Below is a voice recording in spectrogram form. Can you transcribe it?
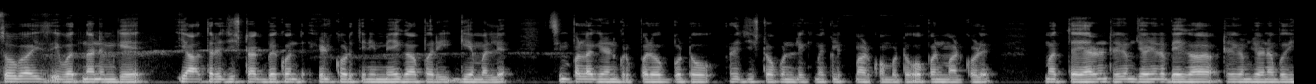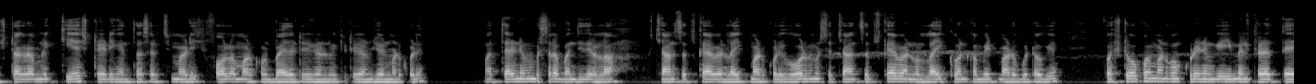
ಸೊ ಗೈಸ್ ಇವತ್ತು ನಾನು ನಿಮಗೆ ಯಾವ ಥರ ರಿಜಿಸ್ಟರ್ ಆಗಬೇಕು ಅಂತ ಹೇಳ್ಕೊಡ್ತೀನಿ ಮೇಗಾ ಪರಿ ಗೇಮಲ್ಲಿ ಸಿಂಪಲ್ಲಾಗಿ ನನ್ನ ಗ್ರೂಪಲ್ಲಿ ಹೋಗ್ಬಿಟ್ಟು ರಿಜಿಸ್ಟರ್ ಓಪನ್ ಲಿಂಕ್ ಮೇಲೆ ಕ್ಲಿಕ್ ಮಾಡ್ಕೊಂಬಿಟ್ಟು ಓಪನ್ ಮಾಡ್ಕೊಳ್ಳಿ. ಮತ್ತು ಯಾರನ್ನ ಟೆಲಿಗ್ರಾಮ್ ಜಾಯ್ನ್ ಇಲ್ಲ, ಬೇಗ ಟೆಲಿಗ್ರಾಮ್ ಜಾಯ್ನ್ ಆಗ್ಬೋದು. ಇನ್ಸ್ಟಾಗ್ರಾಮಲ್ಲಿ ಕೆ ಎಸ್ ಟ್ರೇಡಿಂಗ್ ಅಂತ ಸರ್ಚ್ ಮಾಡಿ ಫಾಲೋ ಮಾಡ್ಕೊಂಡು ಬೈದ ಟೆಲಿಗ್ರಾಮ್ ಟೆಲಿಗ್ರಾಮ್ ಜಾಯ್ನ್ ಮಾಡ್ಕೊಳ್ಳಿ. ಮತ್ತು ಎರಡು ಮೆಂಬರ್ಸ್ ಎಲ್ಲ ಬಂದಿದ್ದೀರಲ್ಲ ಚಾನಲ್ ಸಬ್ಸ್ಕ್ರೈಬ್ ಆ್ಯಂಡ್ ಲೈಕ್ ಮಾಡ್ಕೊಳ್ಳಿ. Old members channel subscribe and like ಒಂದು ಕಮೆಂಟ್ ಮಾಡಿಬಿಟ್ಟು ಹೋಗಿ. ಫಸ್ಟ್ ಓಪನ್ ಮಾಡ್ಕೊಂಡು ಕೂಡ ನಿಮಗೆ ಇಮೇಲ್ ಕೇಳುತ್ತೆ.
